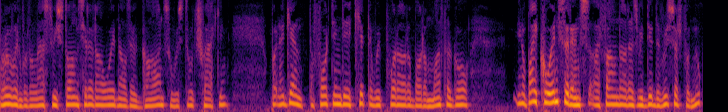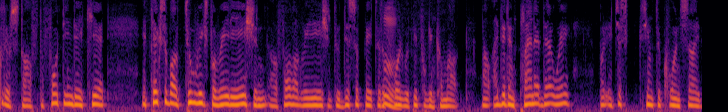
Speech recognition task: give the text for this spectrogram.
Irwin were the last three storms hit it our way. Now they're gone, so we're still tracking. But again, the 14 day kit that we put out about a month ago, you know, by coincidence, I found out as we did the research for nuclear stuff, the 14 day kit, it takes about two weeks for radiation, uh, fallout radiation, to dissipate to the hmm. point where people can come out. Now, I didn't plan it that way, but it just seemed to coincide.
